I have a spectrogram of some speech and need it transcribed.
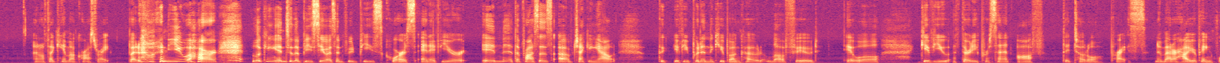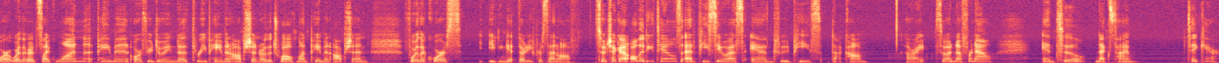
I don't know if that came across right. But when you are looking into the PCOS and Food Peace course, and if you're in the process of checking out, the, if you put in the coupon code Love Food, it will give you a 30% off the total price, no matter how you're paying for it, whether it's like one payment or if you're doing the three payment option or the 12 month payment option for the course, you can get 30% off. So check out all the details at PCOSandFoodPeace.com. All right, so enough for now. Until next time, take care.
